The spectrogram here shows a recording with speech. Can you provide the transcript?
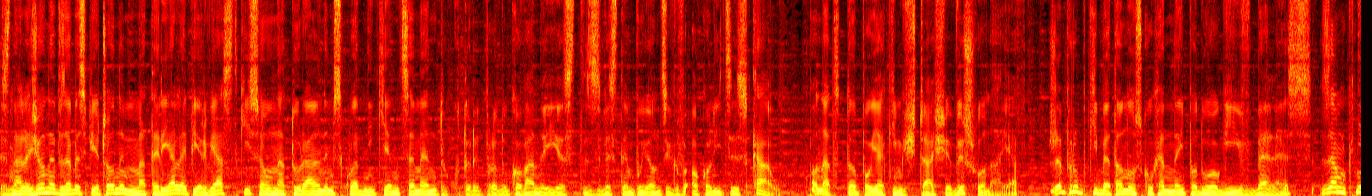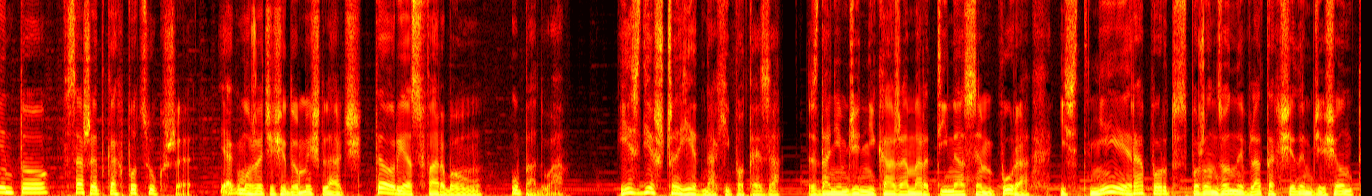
Znalezione w zabezpieczonym materiale pierwiastki są naturalnym składnikiem cementu, który produkowany jest z występujących w okolicy skał. Ponadto po jakimś czasie wyszło na jaw, że próbki betonu z kuchennej podłogi w Beles zamknięto w saszetkach po cukrze. Jak możecie się domyślać, teoria z farbą upadła. Jest jeszcze jedna hipoteza. Zdaniem dziennikarza Martina Sempura istnieje raport sporządzony w latach 70.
